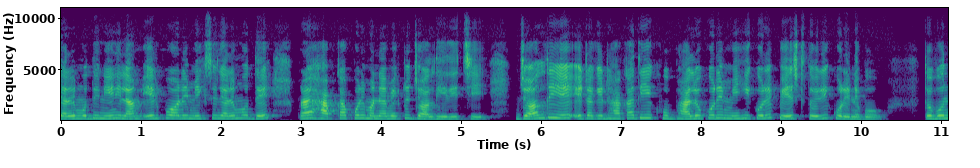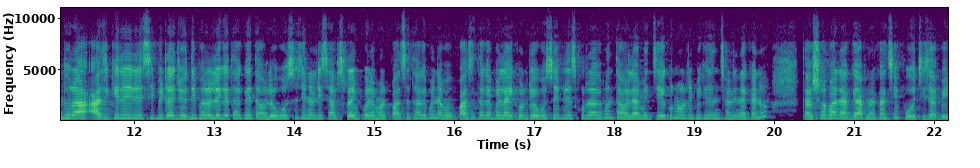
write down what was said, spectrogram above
জারের মধ্যে নিয়ে নিলাম। এরপর এই মিক্সিং জারের মধ্যে প্রায় হাফ কাপ পরিমাণে আমি একটু জল দিয়ে দিচ্ছি। জল দিয়ে এটাকে ঢাকা দিয়ে খুব ভালো করে মিহি করে পেস্ট তৈরি করে নেব। তো বন্ধুরা, আজকের এই রেসিপিটা যদি ভালো লেগে থাকে, তাহলে অবশ্যই চ্যানেলটি সাবস্ক্রাইব করে আমার পাশে থাকবেন এবং পাশে থাকা বেল আইকনটি অবশ্যই প্রেস করে রাখবেন, তাহলে আমি যে কোনো নোটিফিকেশান ছাড়ি না কেন, তা সবার আগে আপনার কাছে পৌঁছে যাবে।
